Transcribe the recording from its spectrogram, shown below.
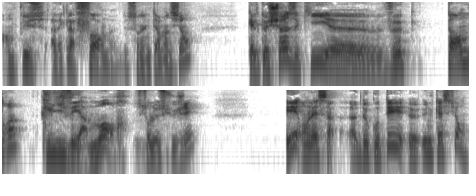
en plus avec la forme de son intervention, quelque chose qui veut tendre, cliver à mort sur le sujet. Et on laisse de côté une question,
